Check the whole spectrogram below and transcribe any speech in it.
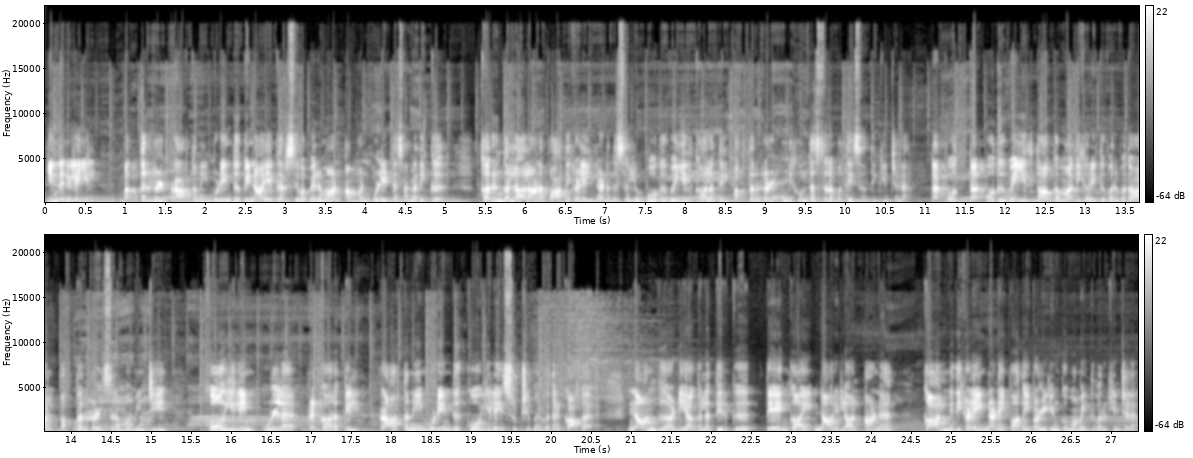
இந்த நிலையில் பக்தர்கள் பிரார்த்தனை முடிந்து விநாயகர் சிவபெருமான் அம்மன் உள்ளிட்ட சன்னதிக்கு கருங்கல்லாலான பாதைகளில் நடந்து செல்லும் போது வெயில் காலத்தில் பக்தர்கள் மிகுந்த சிரமத்தை சந்திக்கின்றனர். தற்போது தற்போது வெயில் தாக்கம் அதிகரித்து வருவதால் பக்தர்கள் சிரமமின்றி கோயிலின் உள்ள பிரகாரத்தில் பிரார்த்தனை முடிந்து கோயிலை சுற்றி வருவதற்காக நான்கு அடி அகலத்திற்கு தேங்காய் நாரிலால் ஆன கால்மிதிகளை நடைபாதை வழியெங்கும் அமைத்து வருகின்றனர்.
